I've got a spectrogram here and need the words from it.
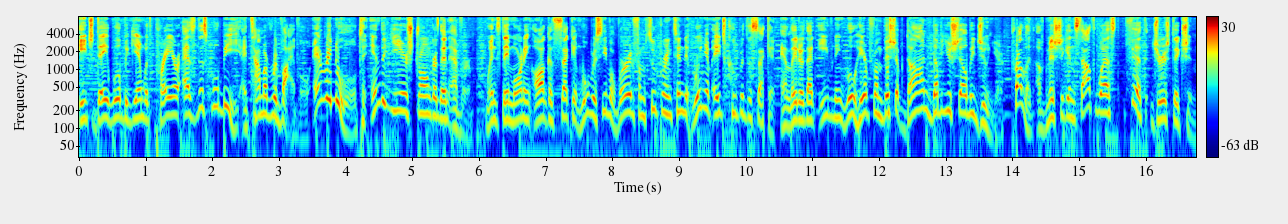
Each day will begin with prayer as this will be a time of revival and renewal to end the year stronger than ever. Wednesday morning, August 2nd, we'll receive a word from Superintendent William H. Cooper II, and later that evening, we'll hear from Bishop Don W. Shelby Jr., Prelate of Michigan Southwest 5th Jurisdiction.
